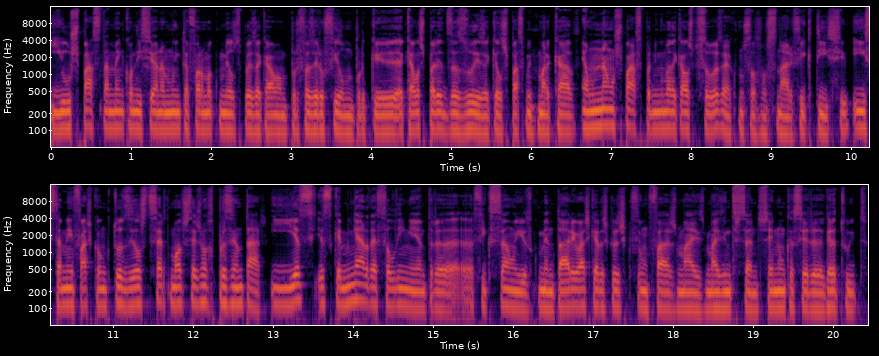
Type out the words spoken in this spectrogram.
E o espaço também condiciona muito a forma como eles depois acabam por fazer o filme, porque aquelas paredes azuis, aquele espaço muito marcado, é um não espaço para nenhuma daquelas pessoas, é como se fosse um cenário fictício, e isso também faz com que todos eles, de certo modo, estejam a representar. E esse, esse caminhar dessa linha entre a, a ficção e o documentário, eu acho que é das coisas que o filme faz mais, mais interessantes, sem nunca ser eh, gratuito.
